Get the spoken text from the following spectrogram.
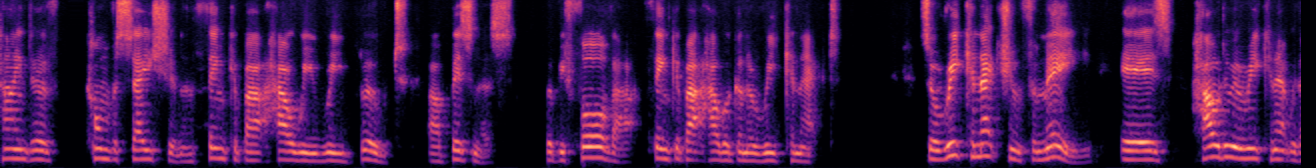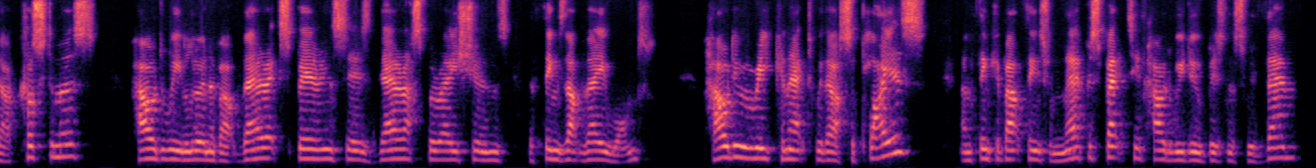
kind of conversation and think about how we reboot our business. But before that, think about how we're going to reconnect. So, reconnection for me is how do we reconnect with our customers? How do we learn about their experiences, their aspirations, the things that they want? How do we reconnect with our suppliers and think about things from their perspective. How do we do business with them?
